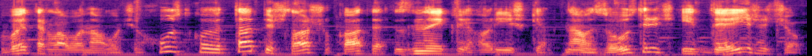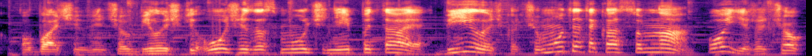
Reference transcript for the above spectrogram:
Витерла вона очі хусткою та пішла шукати зниклі горішки. Назустріч іде їжачок. Побачив він, що в білочки очі засмучені і питає: Білочка, чому ти така сумна? Ой, їжачок,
